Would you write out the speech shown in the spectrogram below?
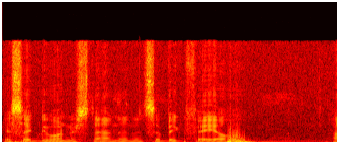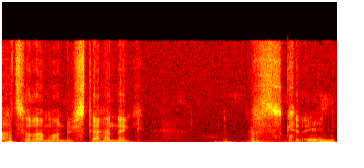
Yes, I do understand, and it's a big fail. That's what I'm understanding. Just kidding.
